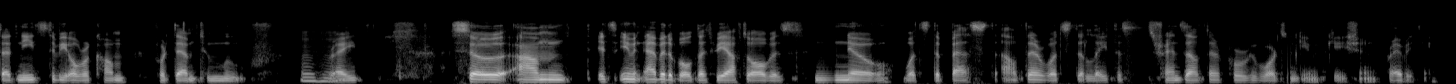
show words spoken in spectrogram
that needs to be overcome for them to move, mm-hmm. right? So um, it's inevitable that we have to always know what's the best out there, what's the latest trends out there for rewards and gamification for everything.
